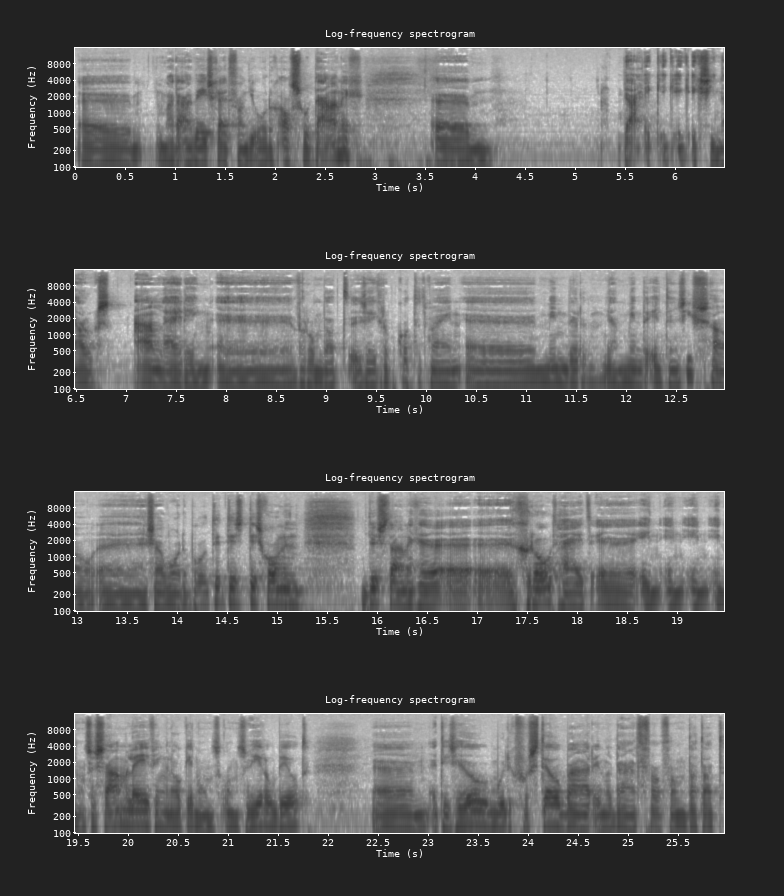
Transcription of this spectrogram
Ehm, maar de aanwezigheid van die oorlog als zodanig. Ehm, ja, ik, ik, ik, ik, zie nauwelijks aanleiding uh, waarom dat uh, zeker op korte termijn uh, minder, ja, minder intensief zou, zou worden. Het is, het is gewoon een dusdanige grootheid in, in, in, in onze samenleving en ook in ons, ons wereldbeeld. Ehm, het is heel moeilijk voorstelbaar inderdaad van, van dat dat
